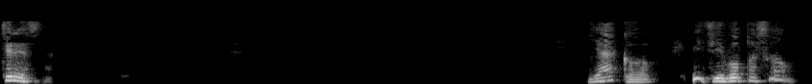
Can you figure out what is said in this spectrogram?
Интересно. Яков ведь его послал.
